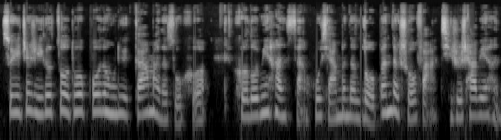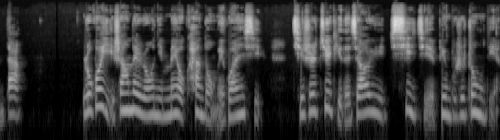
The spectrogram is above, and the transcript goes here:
所以这是一个做多波动率伽马的组合，和罗宾汉散户侠们的裸奔的手法其实差别很大。如果以上内容您没有看懂没关系，其实具体的交易细节并不是重点，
